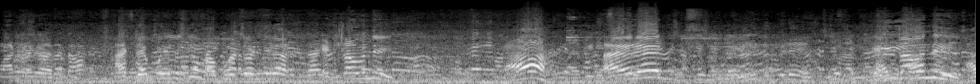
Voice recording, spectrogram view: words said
ఆ స్టెప్ ఎట్లా ఉంది ఎట్లా ఉంది ఆ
